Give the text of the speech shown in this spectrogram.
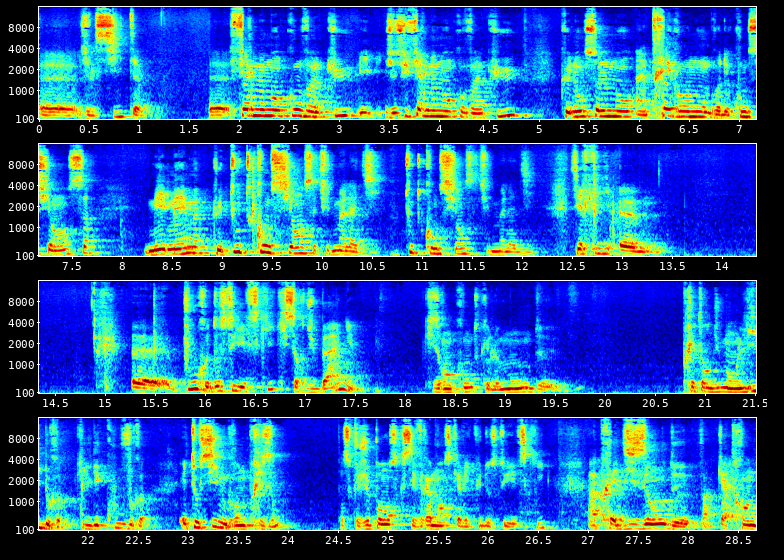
je le cite, fermement convaincu, et je suis fermement convaincu que non seulement un très grand nombre de consciences, mais même que toute conscience est une maladie. Toute conscience est une maladie. C'est-à-dire que euh, euh, pour Dostoïevski, qui sort du bagne, qui se rend compte que le monde prétendument libre qu'il découvre est aussi une grande prison, parce que je pense que c'est vraiment ce qu'a vécu Dostoïevski. Après 10 ans de, enfin 4 ans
